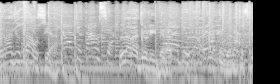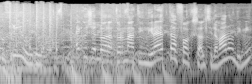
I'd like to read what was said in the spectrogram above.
Radio Tausia, Radio Tausia. la radio libera. La radio libera dell'Alto Friuli. Eccoci allora tornati in diretta. Fox, alzi la mano, dimmi.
